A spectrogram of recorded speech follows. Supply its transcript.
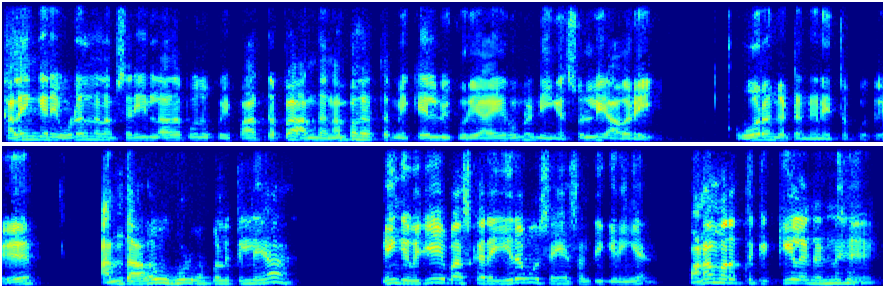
கலைஞரை உடல்நலம் சரியில்லாத போது போய் பார்த்தப்ப அந்த நம்பகத்தன்மை கேள்விக்குறியாயிரும்னு நீங்க சொல்லி அவரை ஓரங்கட்ட நினைத்த போது அந்த அளவுகோல் உங்களுக்கு இல்லையா? நீங்க விஜயபாஸ்கரை இரவு செய்ய சந்திக்கிறீங்க பனைமரத்துக்கு கீழே நின்னு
